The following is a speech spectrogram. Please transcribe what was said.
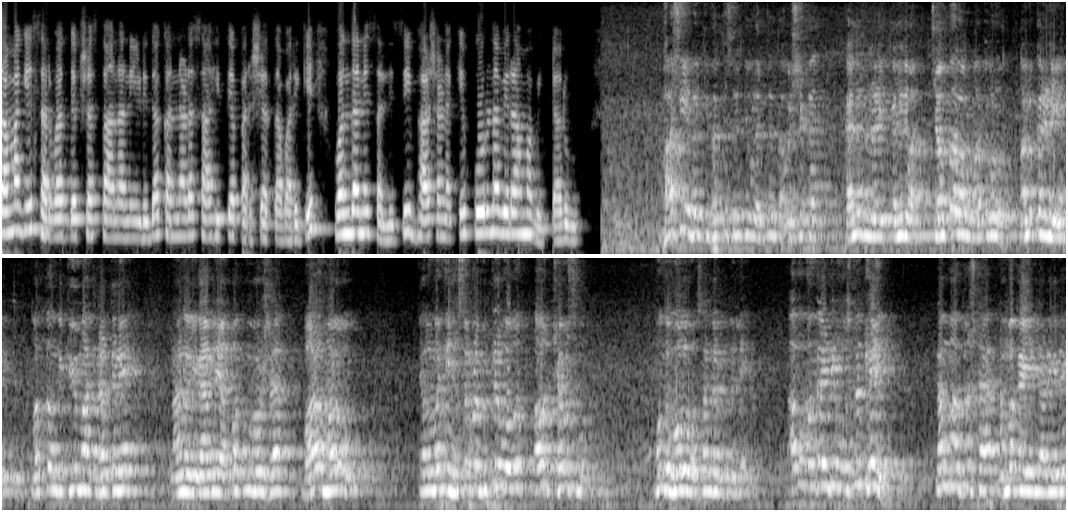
ತಮಗೆ ಸರ್ವಾಧ್ಯಕ್ಷ ಸ್ಥಾನ ನೀಡಿದ ಕನ್ನಡ ಸಾಹಿತ್ಯ ಪರಿಷತ್ ಅವರಿಗೆ ವಂದನೆ ಸಲ್ಲಿಸಿ ಭಾಷಣಕ್ಕೆ ಪೂರ್ಣ ವಿರಾಮವಿಟ್ಟರು. ಭಾಷೆಯ ಬಗ್ಗೆ ಭಕ್ತಿ ಶ್ರದ್ಧೆಗಳು ಅತ್ಯಂತ ಅವಶ್ಯಕ. ಕನ್ನಡ ನಡೆ ಕನ್ನಡ ಚಂಪಾರವರ ಮಾತುಗಳು ಅನುಕರಣೀಯ. ಮತ್ತೊಂದು ಕಿವಿ ಮಾತು ಹೇಳ್ತೇನೆ. ನಾನು ಈಗಾಗಲೇ ಎಪ್ಪತ್ಮೂರು ವರ್ಷ ಬಹಳ ಮರು, ಕೆಲವು ಮಂದಿ ಹೆಸರುಗಳು ಬಿಟ್ಟಿರ್ಬೋದು, ಅವ್ರು ಕ್ಷಮಿಸಬಹುದು ಮುಂದೆ ಹೋಗುವ ಸಂದರ್ಭದಲ್ಲಿ ಅದು ಒಂದು ಗಂಟೆ ಮುಗಿಸ್ಕೊಂತ ಹೇಳಿ. ನಮ್ಮ ಅದೃಷ್ಟ ನಮ್ಮ ಕೈಯಲ್ಲಿ ಅಡಗಿದೆ.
